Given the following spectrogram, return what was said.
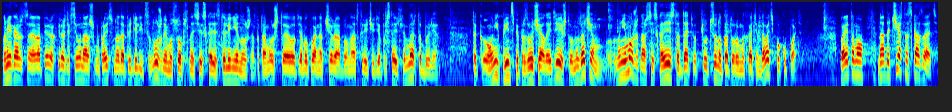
Но мне кажется, во-первых, прежде всего нашему правительству надо определиться, нужно ему собственное сельское хозяйство или не нужно. Потому что вот я буквально вчера был на встрече, где представители МЭРТа были. Так у них, в принципе, прозвучала идея, что ну зачем, ну не может наше сельское хозяйство дать вот ту цену, которую мы хотим, давайте покупать. Поэтому надо честно сказать,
